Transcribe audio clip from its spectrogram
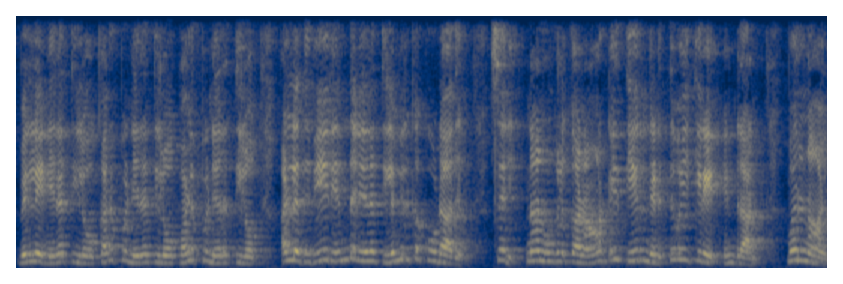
வெள்ளை நிறத்திலோ கருப்பு நிறத்திலோ பழுப்பு நிறத்திலோ அல்லது வேறு எந்த நிறத்திலும் இருக்கக்கூடாது. சரி நான் உங்களுக்கான ஆட்டை தேர்ந்தெடுத்து வைக்கிறேன் என்றான். மறுநாள்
